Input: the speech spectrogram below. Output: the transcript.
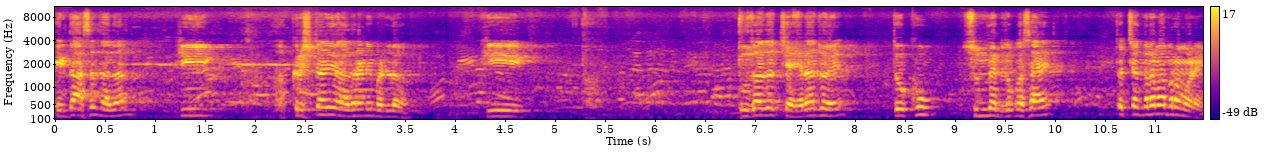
एकदा असं झालं की अं, कृष्णाने राधाराणी म्हणलं की तुझा जो चेहरा जो आहे तो खूप सुंदर आहे. तो कसा आहे? तो चंद्रमाप्रमाणे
